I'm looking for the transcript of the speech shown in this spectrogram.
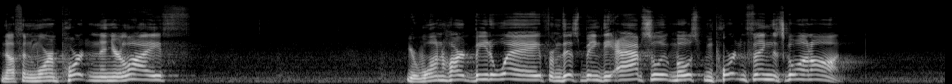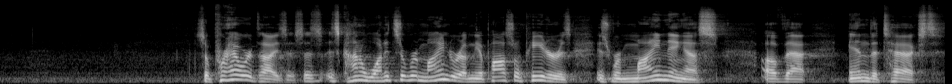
Nothing more important in your life. You're one heartbeat away from this being the absolute most important thing that's going on. So prioritize this. It's, it's, kind of what it's a reminder of. And the Apostle Peter is, is reminding us of that in the text.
